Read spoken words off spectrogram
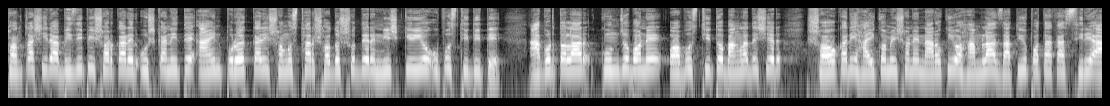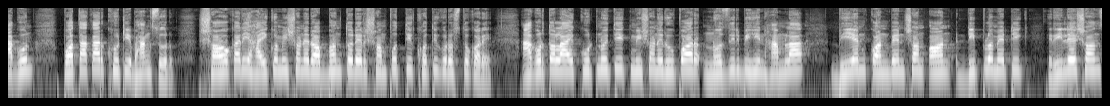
সন্ত্রাসীরা বিজেপি সরকারের উস্কানিতে আইন প্রয়োগকারী সংস্থার সদস্যদের নিষ্ক্রিয় উপস্থিতিতে আগরতলার কুঞ্জবনে অবস্থিত বাংলাদেশের সহকারী হাইকমিশনে নারকীয় হামলা, জাতীয় পতাকা ছিঁড়ে আগুন, পতাকার খুঁটি ভাঙচুর, সহকারী হাইকমিশনের অভ্যন্তরের সম্পত্তি ক্ষতিগ্রস্ত করে। আগরতলায় কূটনৈতিক মিশনের উপর নজিরবিহীন হামলা, Vienna convention on diplomatic relations,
